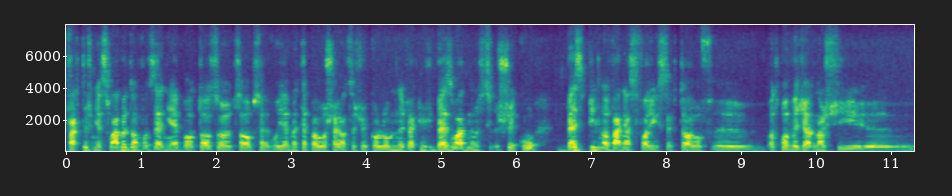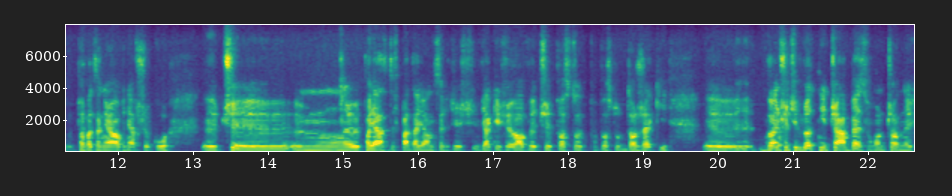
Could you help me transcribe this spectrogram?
faktycznie słabe dowodzenie, bo to, co, co obserwujemy, te poruszające się kolumny w jakimś bezładnym szyku, bez pilnowania swoich sektorów y, odpowiedzialności y, prowadzenia ognia w szyku, Y, czy pojazdy wpadające gdzieś w jakieś rowy, czy prosto, po prostu do rzeki. Y, broń przeciwlotnicza bez włączonych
